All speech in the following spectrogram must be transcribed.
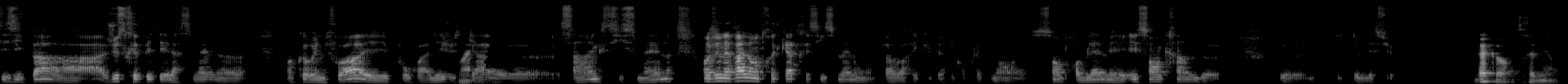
n'hésites pas à, juste répéter la semaine euh, encore une fois et pour aller jusqu'à 5, 6 semaines. En général, entre 4 et 6 semaines, on peut avoir récupéré complètement sans problème et, sans crainte de, de, de blessure. D'accord, très bien.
